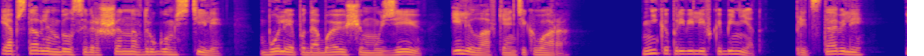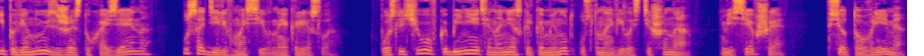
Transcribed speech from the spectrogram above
и обставлен был совершенно в другом стиле, более подобающем музею или лавке антиквара. Ника привели в кабинет, представили и, повинуясь жесту хозяина, усадили в массивное кресло. После чего в кабинете на несколько минут установилась тишина, висевшая все то время,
